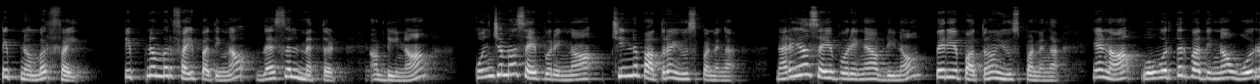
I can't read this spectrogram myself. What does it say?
tip number five tip number five பார்த்தீங்கன்னா வெசல் மெத்தட் அப்படின்னா கொஞ்சமாக செய்ய போகிறீங்கன்னா சின்ன பாத்திரம் யூஸ் பண்ணுங்கள் நிறையா செய்ய போகிறீங்க அப்படின்னா பெரிய பாத்திரம் யூஸ் பண்ணுங்கள் ஏன்னா ஒவ்வொருத்தர் பார்த்திங்கன்னா ஒரு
